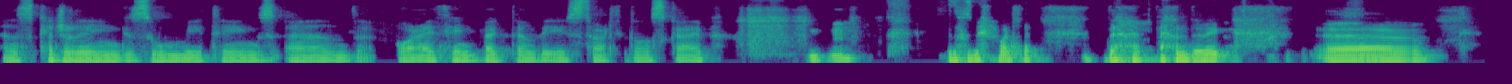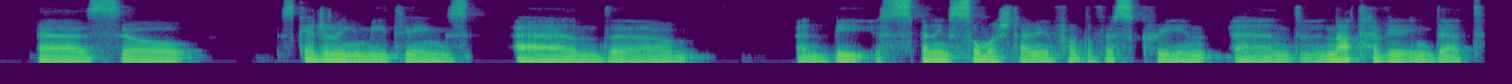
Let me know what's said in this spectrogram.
and scheduling zoom meetings and or i think back then we started on skype mm-hmm. before the, the pandemic uh, uh, so scheduling meetings and uh, and be spending so much time in front of a screen and not having that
